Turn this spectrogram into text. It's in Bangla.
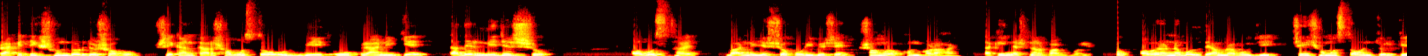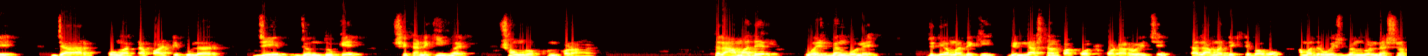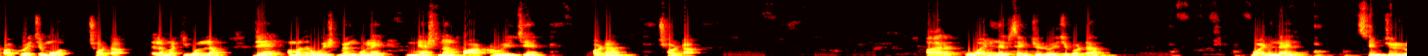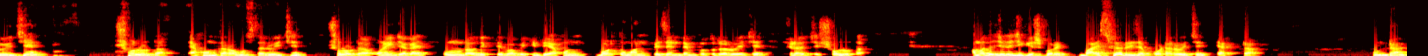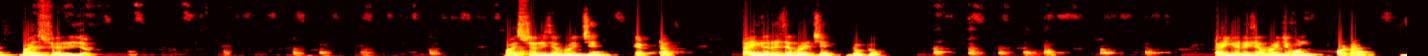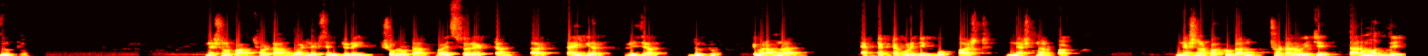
প্রাকৃতিক সৌন্দর্য সহ সেখানকার সমস্ত উদ্ভিদ ও প্রাণীকে তাদের নিজস্ব অবস্থায় বা নিজস্ব পরিবেশে সংরক্ষণ করা হয়। তাকেই ন্যাশনাল পার্ক বলে। অভয়ারণ্য বলতে আমরা বুঝি সেই সমস্ত অঞ্চলকে যার কোনো একটা পার্টিকুলার জীব জন্তুকে সেখানে কি হয়? সংরক্ষণ করা হয়। তাহলে আমাদের ওয়েস্ট বেঙ্গলে যদি আমরা দেখি যে ন্যাশনাল পার্ক কটা রয়েছে, তাহলে আমরা দেখতে পাবো আমাদের ওয়েস্ট বেঙ্গল ন্যাশনাল পার্ক রয়েছে মোট ছটা। তাহলে আমরা কি বললাম? যে আমাদের ওয়েস্ট বেঙ্গলে ন্যাশনাল পার্ক রয়েছে কটা? ছটা। আর ওয়াইল্ড লাইফ সেঞ্চুরি রয়েছে কটা? ওয়াইল্ড লাইফ সেঞ্চুরি রয়েছে ষোলোটা। এখনকার অবস্থা রয়েছে ষোলোটা। অনেক জায়গায় কোনোটাও দেখতে পাবে। কিন্তু এখন বর্তমান প্রেজেন্ট টাইম কতটা রয়েছে? সেটা হচ্ছে ষোলোটা। আমাদের যদি জিজ্ঞেস করে বায়োস্ফিয়ার রিজার্ভ কটা রয়েছে? একটা। কোনটা? বায়োস্ফিয়ার রিজার্ভ বায়োস্ফিয়ার রিজার্ভ রয়েছে একটা। টাইগার রিজার্ভ রয়েছে দুটো। টাইগার রিজার্ভ রয়েছে কোন কটা? দুটো। ন্যাশনাল পার্ক ছটা ওয়াইল্ড লাইফ সেঞ্চুরি ষোলোটা বায়োস্ফিয়ার একটা আর টাইগার রিজার্ভ দুটো। এবার আমরা একটা একটা করে দেখব। First national park national park total ছটা রয়েছে। তার মধ্যে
